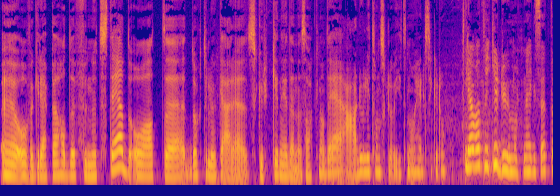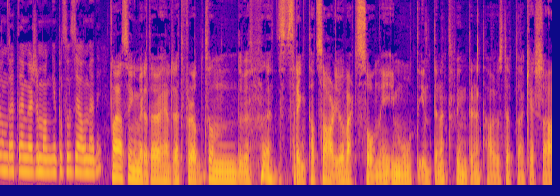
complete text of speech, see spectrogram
eh, overgrepet hadde funnet sted, og at dr. Luke er skurken i denne saken. Og det er det jo litt vanskelig å vite noe helt sikkert om. Ja, Hva tenker du Morten Hegseth, om dette engasjementet på sosiale medier? Nei, altså, Inger Merete har jo helt rett. for at, sånn, Strengt tatt så har det jo vært Sony imot internett. For internett har jo støtta Kesha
